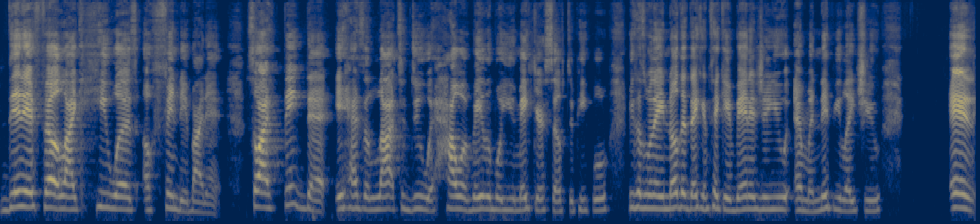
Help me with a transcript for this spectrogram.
then it felt like he was offended by that. So I think that it has a lot to do with how available you make yourself to people because when they know that they can take advantage of you and manipulate you and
